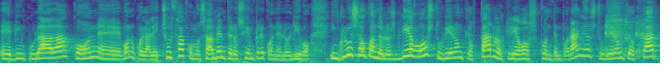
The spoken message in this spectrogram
eh, vinculada con, eh, bueno, con la lechuza, como saben, pero siempre con el olivo. Incluso cuando los griegos tuvieron que optar, los griegos contemporáneos tuvieron que optar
